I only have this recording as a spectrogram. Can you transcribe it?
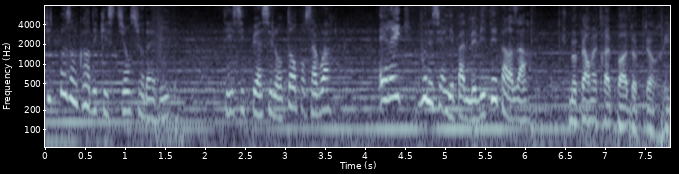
Tu te poses encore des questions sur David T'es ici depuis assez longtemps pour savoir. Eric, vous n'essayeriez pas de m'éviter par hasard? Je me permettrai pas, Dr. Reed.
